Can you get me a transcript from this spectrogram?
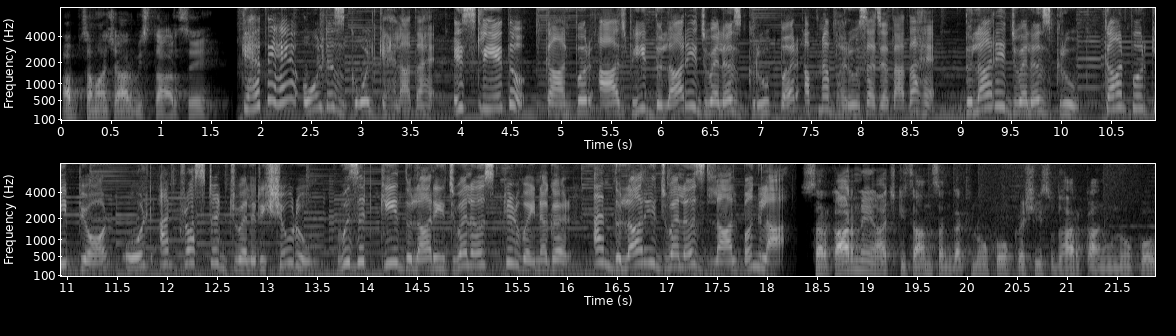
अब समाचार विस्तार से। कहते हैं ओल्ड इज़ गोल्ड कहलाता है। इसलिए तो कानपुर आज भी दुलारी ज्वेलर्स ग्रुप पर अपना भरोसा जताता है। दुलारी ज्वेलर्स ग्रुप कानपुर की pure old and trusted jewellery showroom visit की Dulari jewellers Kidwai Nagar and Dulari jewellers Lal Bangla सरकार ने आज किसान संगठनों को कृषि सुधार कानूनों को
